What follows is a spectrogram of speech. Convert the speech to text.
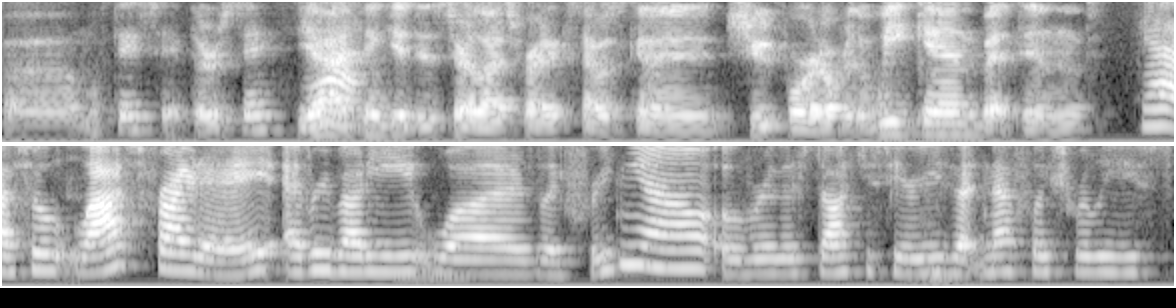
Um, what day say? Thursday? Yeah, I think it did start last Friday because I was going to shoot for it over the weekend, but didn't. Yeah, so last Friday, everybody was like freaking out over this docu series that Netflix released,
